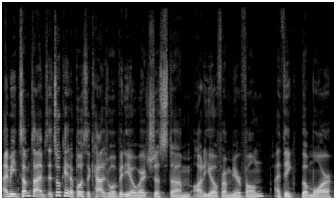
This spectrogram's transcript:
I mean, sometimes it's okay to post a casual video where it's just um, audio from your phone. I think the more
